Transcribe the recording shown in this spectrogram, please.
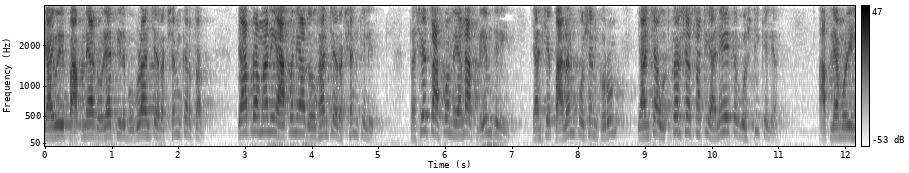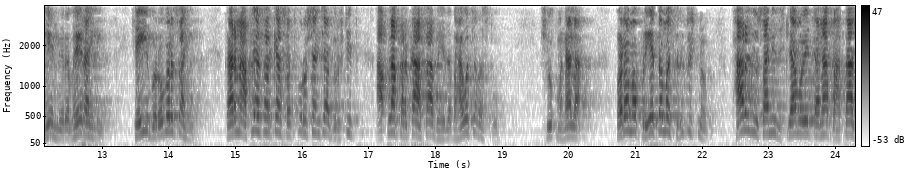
त्यावेळी पापण्या डोळ्यातील बुबुळांचे रक्षण करतात. त्याप्रमाणे आपण या दोघांचे रक्षण केले तसेच आपण यांना प्रेम दिले यांचे पालनपोषण करून यांच्या उत्कर्षासाठी अनेक गोष्टी केल्या. आपल्यामुळे हे निर्भय राहिले. हेही बरोबरच आहे. कारण आपल्यासारख्या सत्पुरुषांच्या दृष्टीत आपला प्रकार असा भेदभावच नसतो. शुक म्हणाला परम प्रियतम श्रीकृष्ण फार दिवसांनी दिसल्यामुळे त्यांना पाहताच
